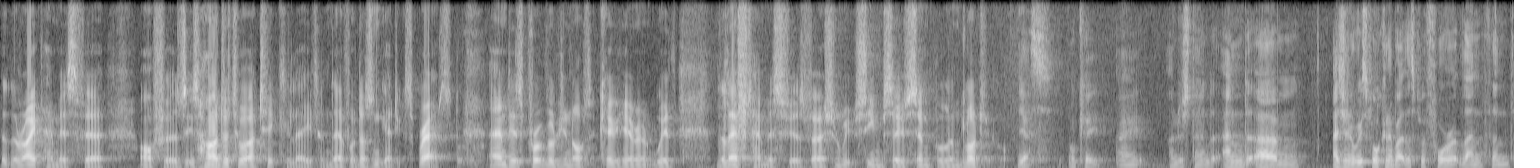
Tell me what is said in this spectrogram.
that the right hemisphere offers is harder to articulate and therefore doesn't get expressed, and is probably not coherent with the left hemisphere's version, which seems so simple and logical. Yes, okay, I understand. And um, as you know, we've spoken about this before at length, and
